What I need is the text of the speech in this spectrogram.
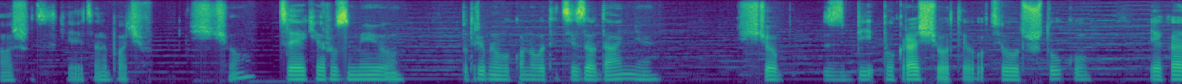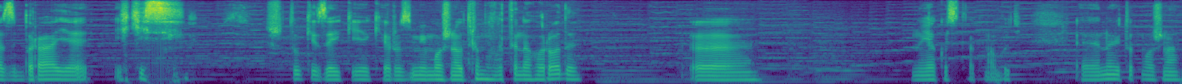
А що це таке? Я це не бачив. Що? Це, як я розумію, потрібно виконувати ці завдання, щоб збі... покращувати оцю от штуку, яка збирає якісь штуки, за які, як я розумію, можна отримувати нагороди. Е... Ну, якось так, мабуть. Е, ну і тут можна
